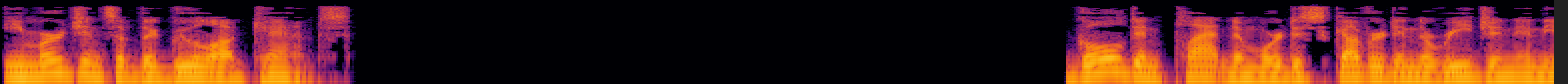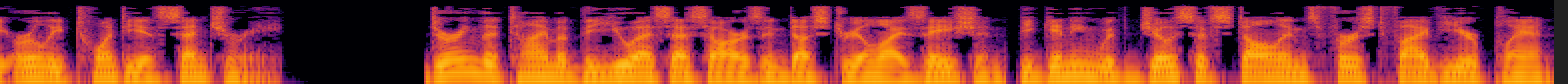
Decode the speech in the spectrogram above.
Emergence of the Gulag camps Gold and platinum were discovered in the region in the early 20th century. During the time of the USSR's industrialization beginning with Joseph Stalin's first five-year plan,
